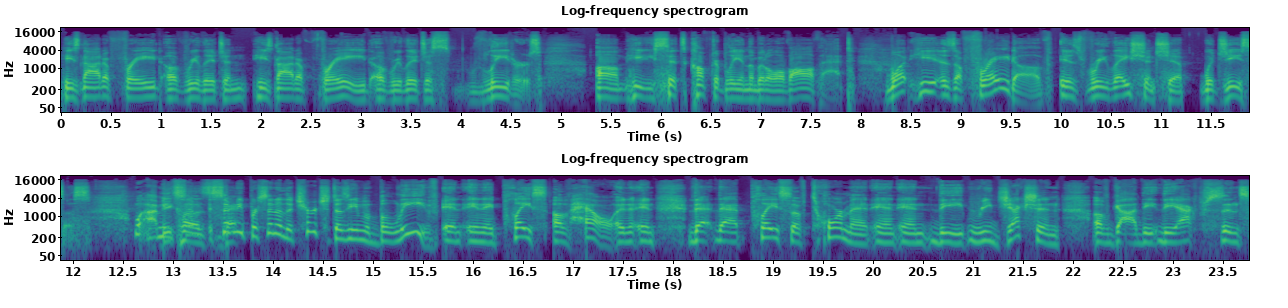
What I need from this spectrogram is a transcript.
He's not afraid of religion. He's not afraid of religious leaders. Um, he sits comfortably in the middle of all that. What he is afraid of is relationship with Jesus. Well, I mean, Because seventy percent of the church doesn't even believe in, in a place of hell and, and that that place of torment and, and the rejection of God, the, the absence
